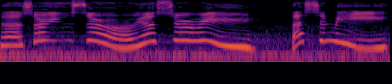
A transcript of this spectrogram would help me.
Yes, uh, sir. Yes, sir. Yes, sirree. That's me.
